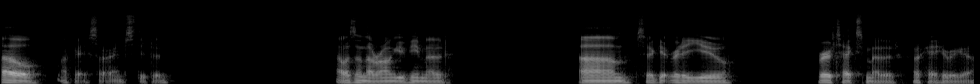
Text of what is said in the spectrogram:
Oh, okay, sorry, I'm stupid. I was in the wrong UV mode. Um, so get rid of you. Vertex mode. Okay, here we go.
